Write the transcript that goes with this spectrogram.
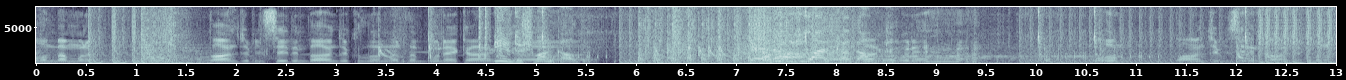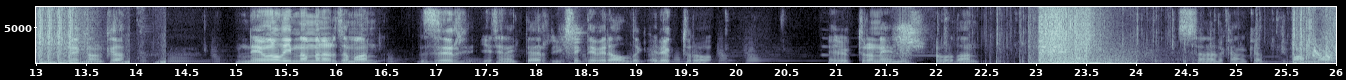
Oğlum ben bunu daha önce bilseydim daha önce kullanırdım. Bu ne kanka? Bir düşman kaldı. Savunucular kazandı. Kanka bu ne? Oğlum daha önce bilseydim daha önce kullanırdım. Bu ne kanka? Neon alayım lan ben her zaman. Zırh, yetenekler, yüksek devir aldık. Elektro. Elektro neymiş? Buradan. Sen öyle kanka. Bir one more.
